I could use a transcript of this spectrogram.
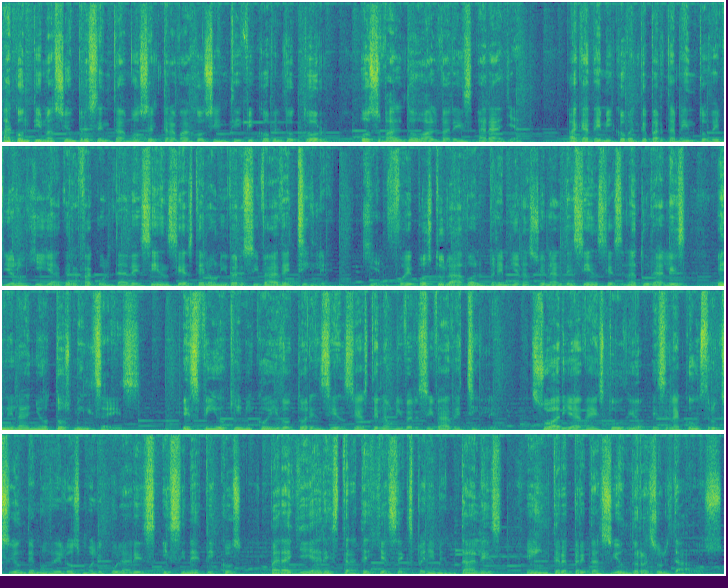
A continuación presentamos el trabajo científico del doctor Osvaldo Álvarez Araya, académico del Departamento de Biología de la Facultad de Ciencias de la Universidad de Chile, quien fue postulado al Premio Nacional de Ciencias Naturales en el año 2006. Es bioquímico y doctor en ciencias de la Universidad de Chile. Su área de estudio es la construcción de modelos moleculares y cinéticos para guiar estrategias experimentales e interpretación de resultados.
